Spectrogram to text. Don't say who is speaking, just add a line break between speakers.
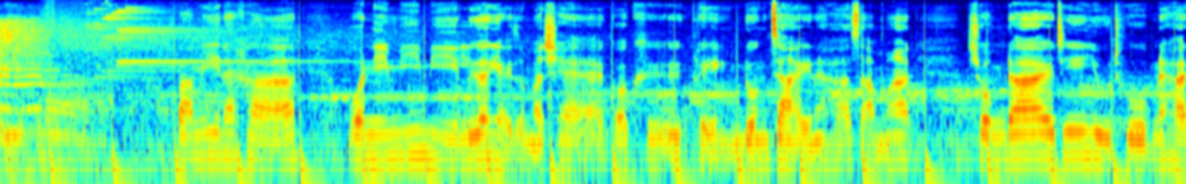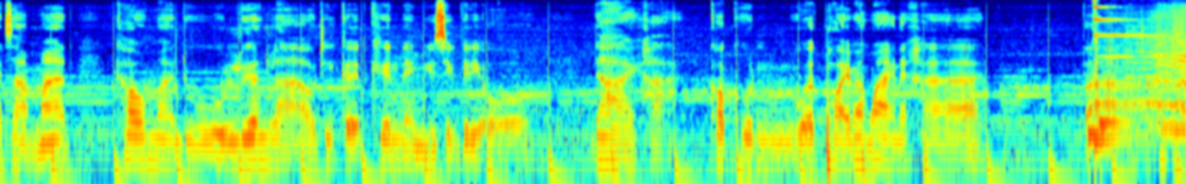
ดีค่ะปามี่นะคะ วันนี้มี่มีเรื่องอยากจะมาแชร์ก็คือเพลงดวงใจนะคะ สามารถชมได้ที่ YouTube นะคะ สามารถเข้ามาดูเรื่องราวที่เกิดขึ้นในมิวสิกวิดีโอได้ค่ะ ขอบคุณ Workpoint มาก ๆ นะคะบาย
